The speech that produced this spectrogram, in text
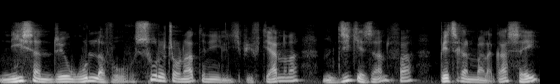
ny isan'ireo olona voasoratra ao anatin'ny lisi-pifidianana, midika izany fa betsaka ny Malagasy izay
